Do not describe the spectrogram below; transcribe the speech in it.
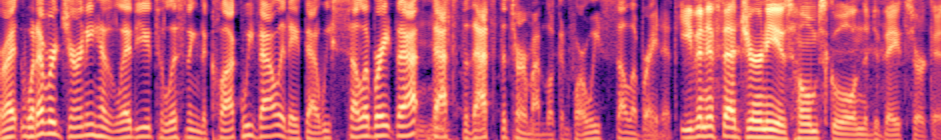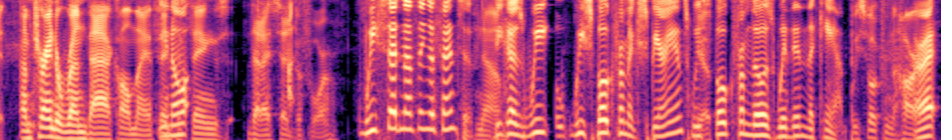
Right? Whatever journey has led you to listening to Kluck, we validate that. We celebrate that. Mm-hmm. That's the that's the term I'm looking for. We celebrate it. Even if that journey is homeschool in the debate circuit, I'm trying to run back all my offensive know- things that I said before. We said nothing offensive No. because we we spoke from experience. We spoke from those within the camp. We spoke from the heart. All right.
